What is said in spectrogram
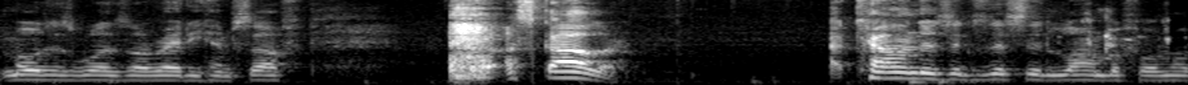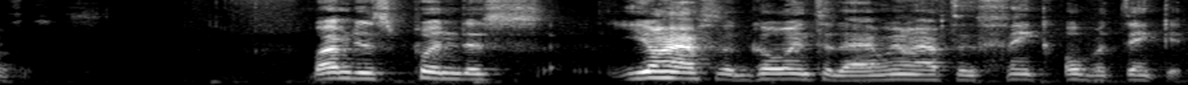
Moses was already himself a scholar. Calendars existed long before Moses. But I'm just putting this. You don't have to go into that. We don't have to think, overthink it.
